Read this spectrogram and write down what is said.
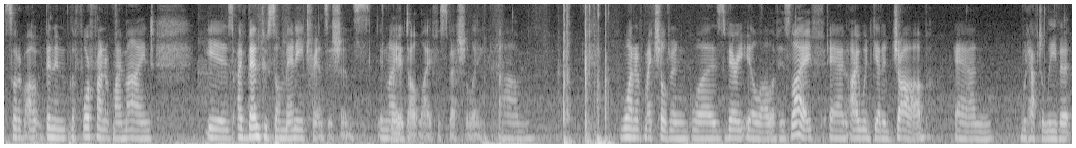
sort of been in the forefront of my mind is I've been through so many transitions in my Right. adult life, especially. Um, one of my children was very ill all of his life, and I would get a job and would have to leave it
